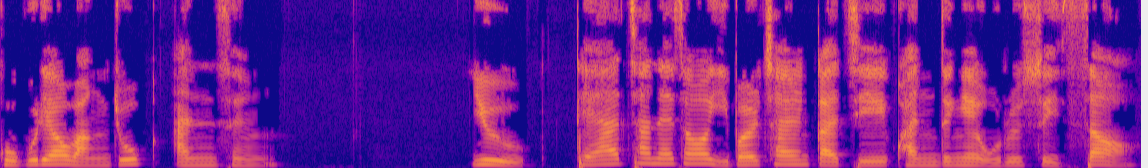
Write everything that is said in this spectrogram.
고구려 왕족 안승 6. 대하찬에서 이벌차연까지 관등에 오를 수 있어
